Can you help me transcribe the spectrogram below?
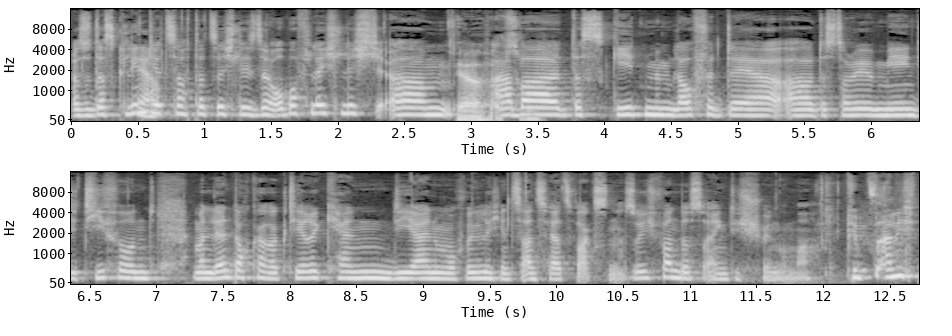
Also das klingt ja. jetzt auch tatsächlich sehr oberflächlich, ähm, ja, aber das geht mit dem Laufe der, äh, der Story mehr in die Tiefe und man lernt auch Charaktere kennen, die einem auch wirklich ins ans Herz wachsen. Also ich fand das eigentlich schön gemacht. Gibt es eigentlich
